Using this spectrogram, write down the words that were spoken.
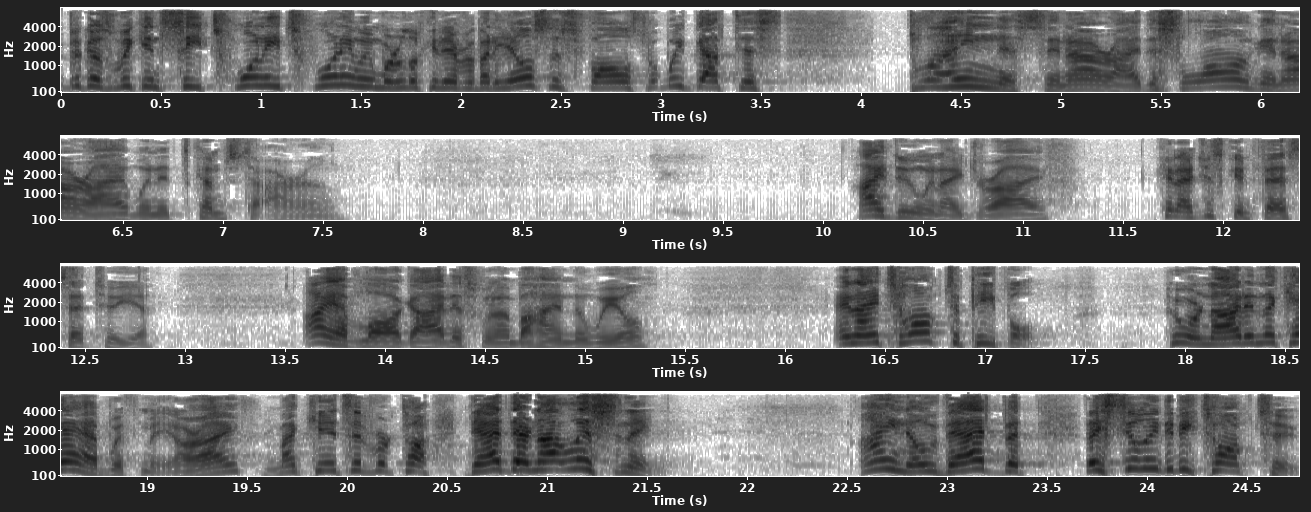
Because we can see 2020 when we're looking at everybody else's faults, but we've got this blindness in our eye, this log in our eye when it comes to our own. I do when I drive. Can I just confess that to you? I have logitis when I'm behind the wheel. And I talk to people who are not in the cab with me, all right? My kids have talked. Dad, they're not listening. I know that, but they still need to be talked to.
